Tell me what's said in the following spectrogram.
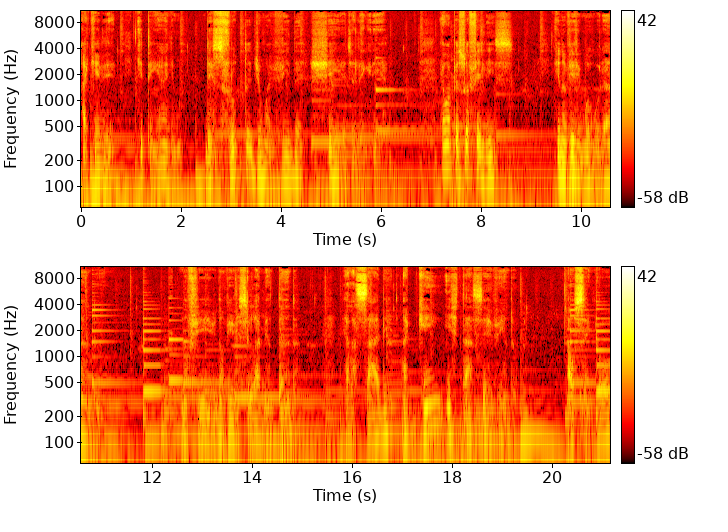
Aquele que tem ânimo desfruta de uma vida cheia de alegria. É uma pessoa feliz, que não vive murmurando, não vive, não vive se lamentando. Ela sabe a quem está servindo ao Senhor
